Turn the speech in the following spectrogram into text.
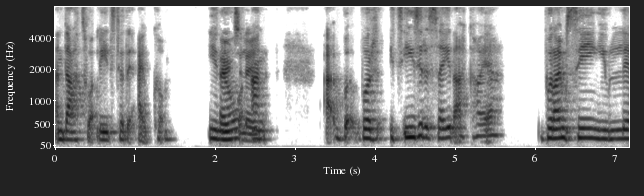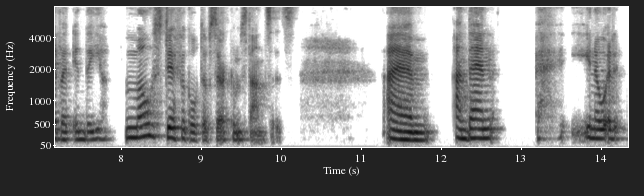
and that's what leads to the outcome you know? Totally. and uh, but but it's easy to say that kaya but i'm seeing you live it in the most difficult of circumstances. Um and then you know it,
